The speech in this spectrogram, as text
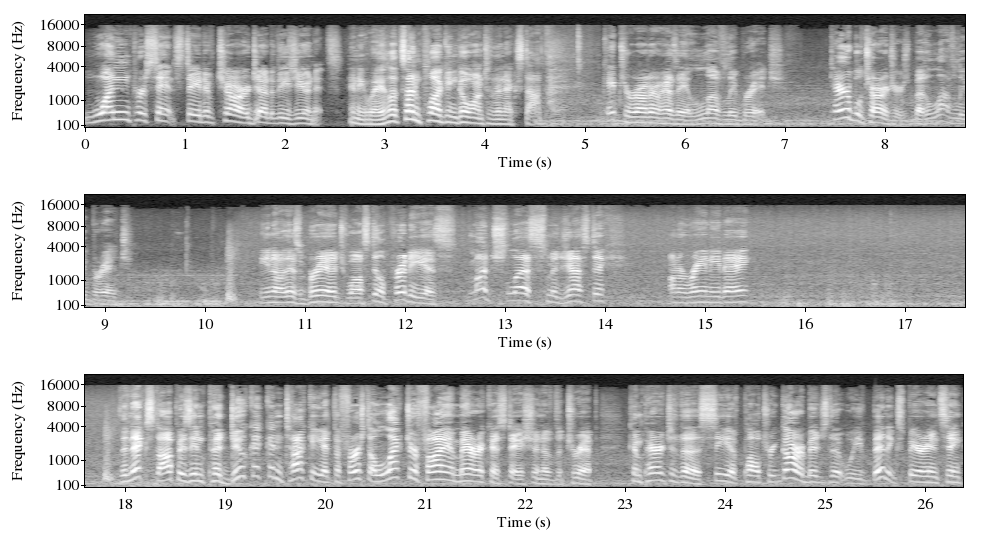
1% state of charge out of these units. Anyway, let's unplug and go on to the next stop. Cape Girardeau has a lovely bridge. Terrible chargers, but a lovely bridge. You know, this bridge, while still pretty, is much less majestic on a rainy day. The next stop is in Paducah, Kentucky at the first Electrify America station of the trip. Compared to the sea of paltry garbage that we've been experiencing,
